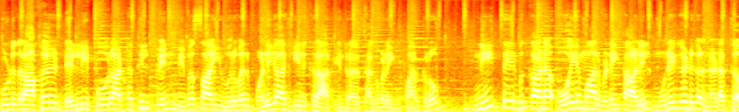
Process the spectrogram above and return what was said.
கூடுதலாக டெல்லி போராட்டத்தில் பெண் விவசாயி ஒருவர் பலியாகியிருக்கிறார் என்ற தகவலை பார்க்கிறோம். நீட் தேர்வுக்கான ஓஎம்ஆர் விடைத்தாளில் முறைகேடுகள் நடக்க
